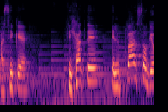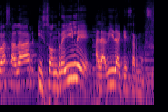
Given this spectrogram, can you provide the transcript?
Así que fíjate el paso que vas a dar y sonreíle a la vida que es hermosa.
